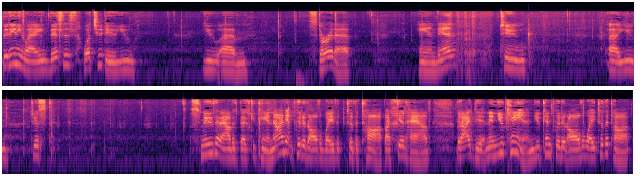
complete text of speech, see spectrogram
But anyway, this is what you do. You you um, stir it up, and then to uh, you just smooth it out as best you can. Now, I didn't put it all the way to the top. I should have, but I didn't. And you can. You can put it all the way to the top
